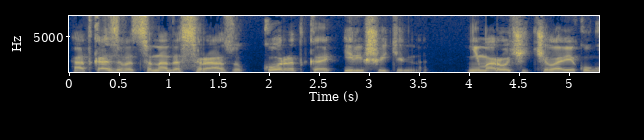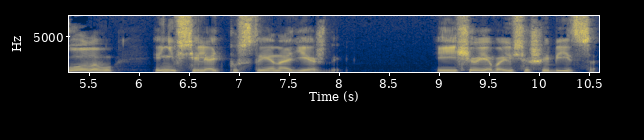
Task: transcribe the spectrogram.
Отказываться надо сразу, коротко и решительно. Не морочить человеку голову и не вселять пустые надежды. И еще я боюсь ошибиться.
